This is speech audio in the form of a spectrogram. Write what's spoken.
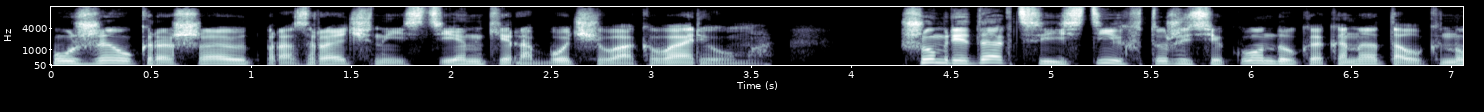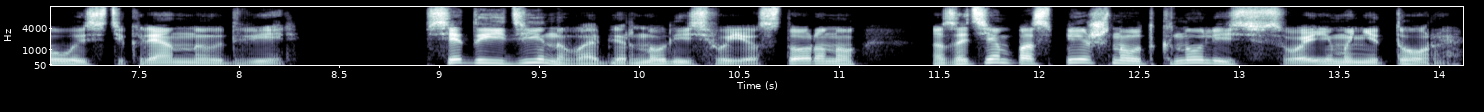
уже украшают прозрачные стенки рабочего аквариума. Шум редакции стих в ту же секунду, как она толкнула стеклянную дверь. Все до единого обернулись в ее сторону, а затем поспешно уткнулись в свои мониторы.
